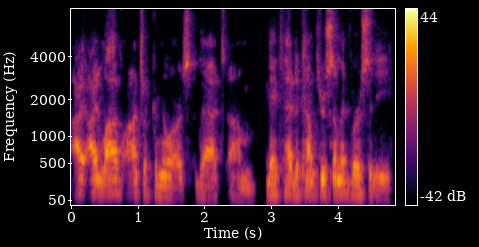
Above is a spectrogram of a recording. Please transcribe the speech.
I, I love entrepreneurs that um, they've had to come through some adversity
